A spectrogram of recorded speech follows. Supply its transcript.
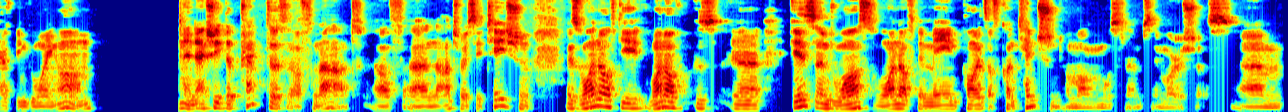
have been going on. And actually, the practice of Naat, of uh, Naat recitation, is one of the one of uh, is and was one of the main points of contention among Muslims in Mauritius. Um,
